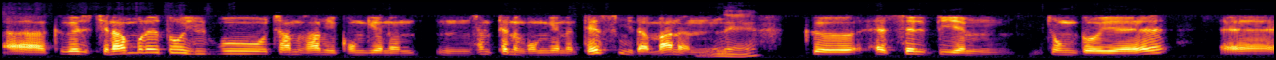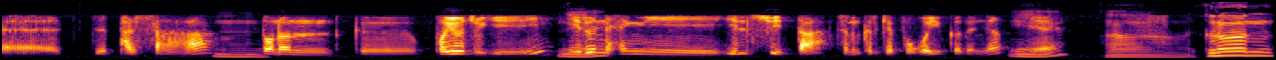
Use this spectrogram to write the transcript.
아, 그것이 지난번에도 일부 잠수함이 공개는 음, 형태는 공개는 됐습니다만은 네. 그 SLBM 정도의 에, 발사 음. 또는 그 보여주기 네. 이런 행위일 수 있다. 저는 그렇게 보고 있거든요. 예. 아, 그런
